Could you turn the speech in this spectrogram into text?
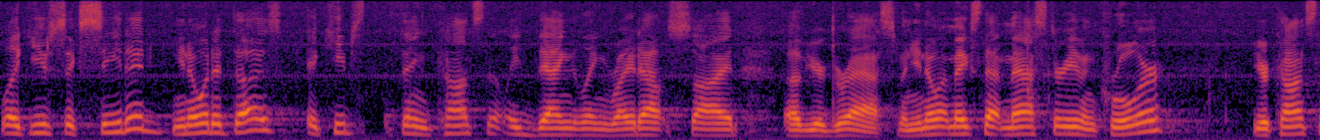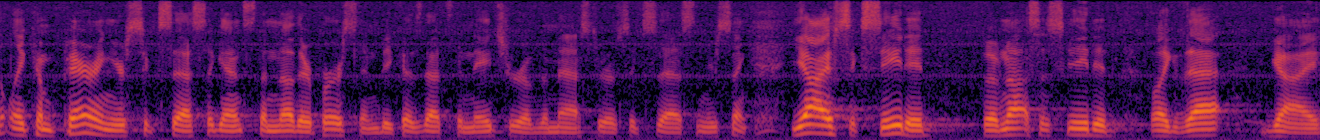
like you've succeeded. You know what it does? It keeps the thing constantly dangling right outside of your grasp. And you know what makes that master even crueler? You're constantly comparing your success against another person because that's the nature of the master of success. And you're saying, Yeah, I've succeeded, but I've not succeeded like that guy.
